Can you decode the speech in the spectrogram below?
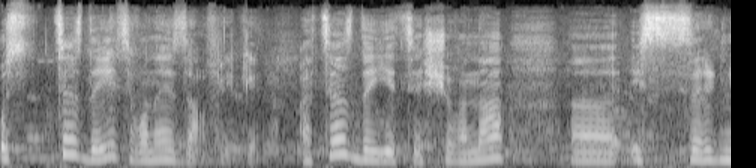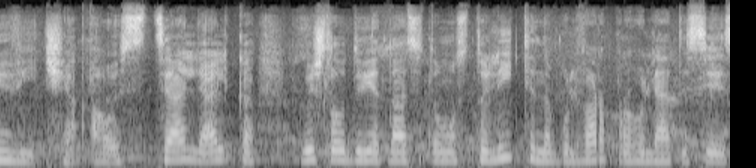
ось ця, здається, вона із Африки, а ця, здається, що вона е, із середньовіччя. А ось ця лялька вийшла у 19 столітті на бульвар прогулятися із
